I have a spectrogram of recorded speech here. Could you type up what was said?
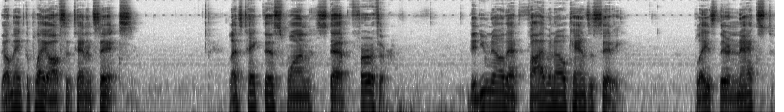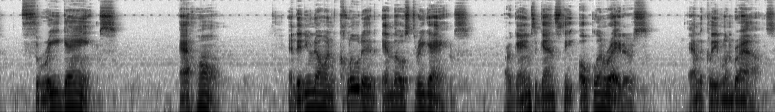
they'll make the playoffs at 10 and 6. Let's take this one step further. Did you know that 5 and 0 Kansas City plays their next three games at home. And did you know included in those three games are games against the Oakland Raiders and the Cleveland Browns?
